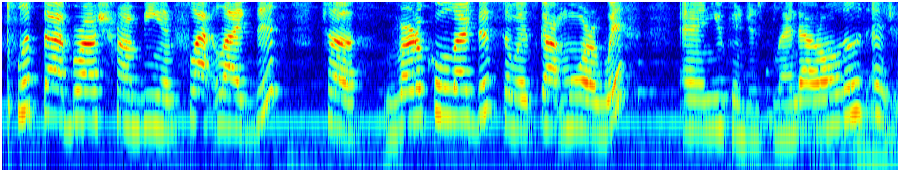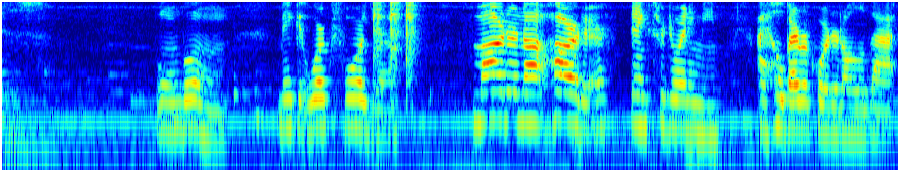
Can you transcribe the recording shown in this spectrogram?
flip that brush from being flat like this to vertical like this so it's got more width and you can just blend out all those edges. Boom, boom. Make it work for you. Smarter, not harder. Thanks for joining me. I hope I recorded all of that.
